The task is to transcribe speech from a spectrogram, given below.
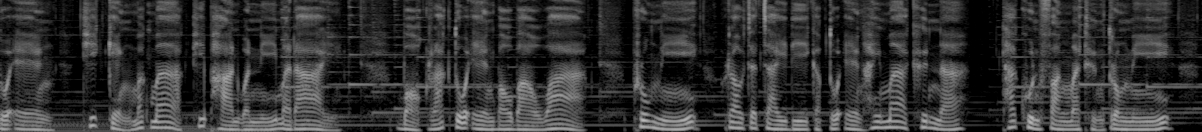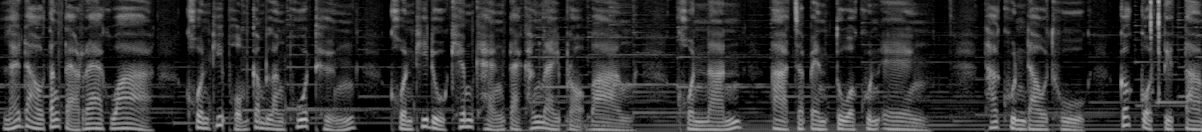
ตัวเองที่เก่งมากๆที่ผ่านวันนี้มาได้ บอกรักตัวเองเบาๆว่า พรุ่งนี้เราจะใจดีกับตัวเองให้มากขึ้นนะ ถ้าคุณฟังมาถึงตรงนี้ และเดาตั้งแต่แรกว่า คนที่ผมกำลังพูดถึง คนที่ดูเข้มแข็งแต่ข้างในเปราะบาง คนนั้นอาจจะเป็นตัวคุณเอง ถ้าคุณเดาถูกก็กดติดตาม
